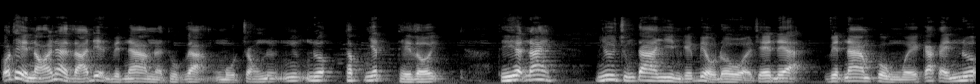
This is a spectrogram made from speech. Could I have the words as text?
Có thể nói là giá điện Việt Nam là thuộc dạng một trong những nước thấp nhất thế giới. Thì hiện nay, như chúng ta nhìn cái biểu đồ ở trên đây ạ, Việt Nam cùng với các cái nước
